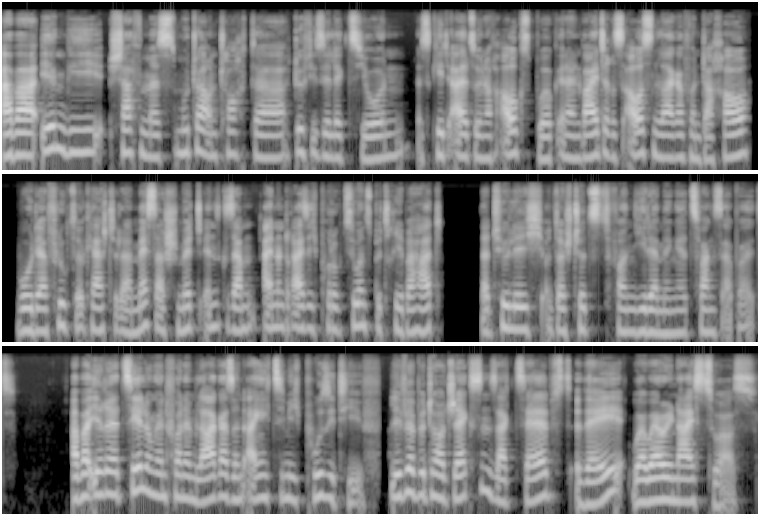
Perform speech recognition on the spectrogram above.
Aber irgendwie schaffen es Mutter und Tochter durch die Selektion. Es geht also nach Augsburg in ein weiteres Außenlager von Dachau, wo der Flugzeughersteller Messerschmitt insgesamt 31 Produktionsbetriebe hat, natürlich unterstützt von jeder Menge Zwangsarbeit. Aber ihre Erzählungen von dem Lager sind eigentlich ziemlich positiv. Livia Bitor Jackson sagt selbst, they were very nice to us.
